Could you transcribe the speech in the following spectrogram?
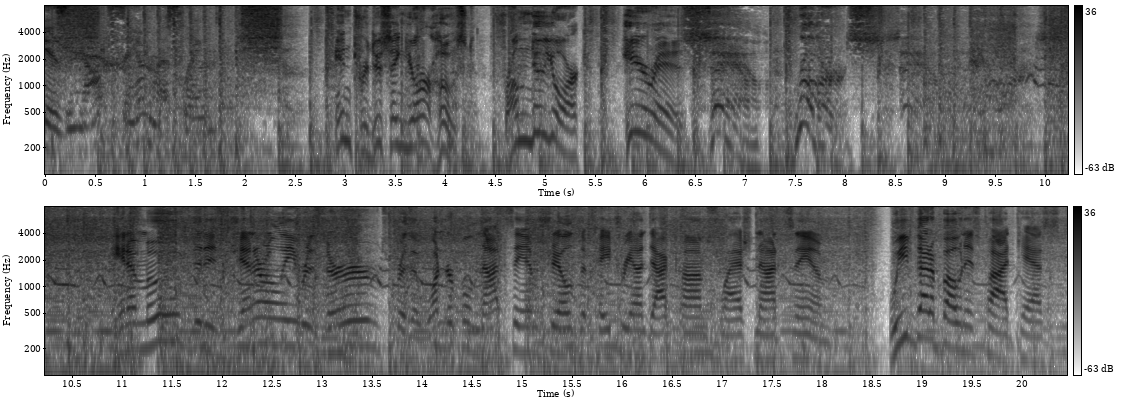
is Not Sam Wrestling. Introducing your host from New York, here is Sam Roberts. In a move that is generally reserved for the wonderful Not Sam shills at patreon.com slash not Sam, we've got a bonus podcast.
